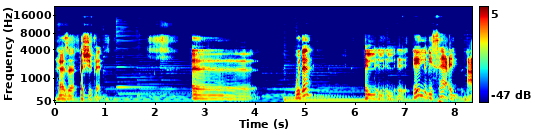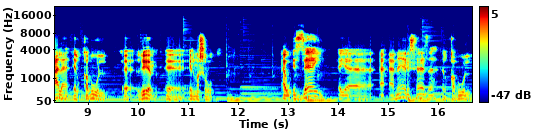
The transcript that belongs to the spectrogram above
هذا الشفاء. وده ال ال ال إيه اللي بيساعد على القبول غير المشروط؟ أو إزاي أمارس هذا القبول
